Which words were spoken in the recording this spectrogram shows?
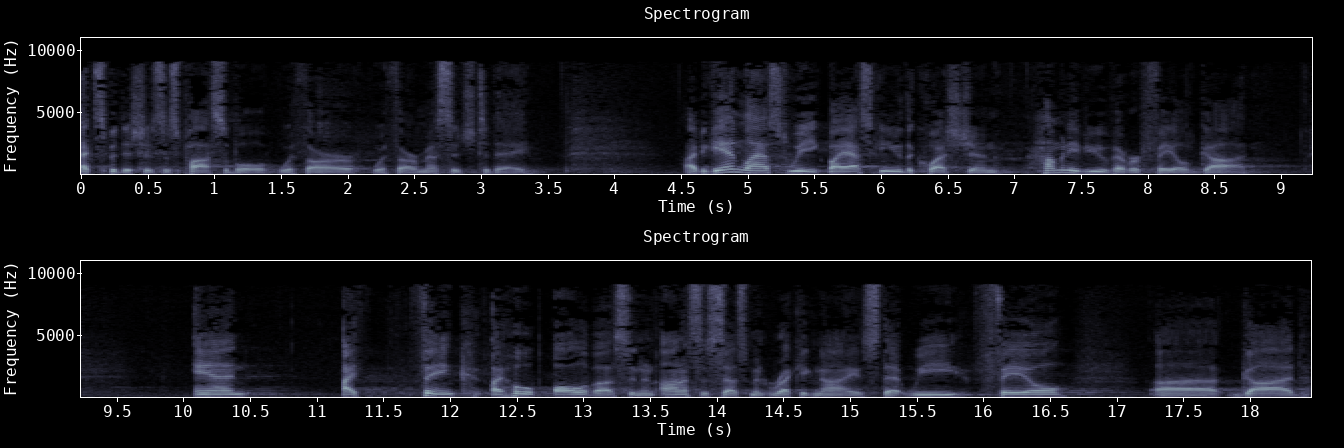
expeditious as possible with our with our message today. I began last week by asking you the question: How many of you have ever failed God? And I think, I hope all of us in an honest assessment recognize that we fail uh, God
